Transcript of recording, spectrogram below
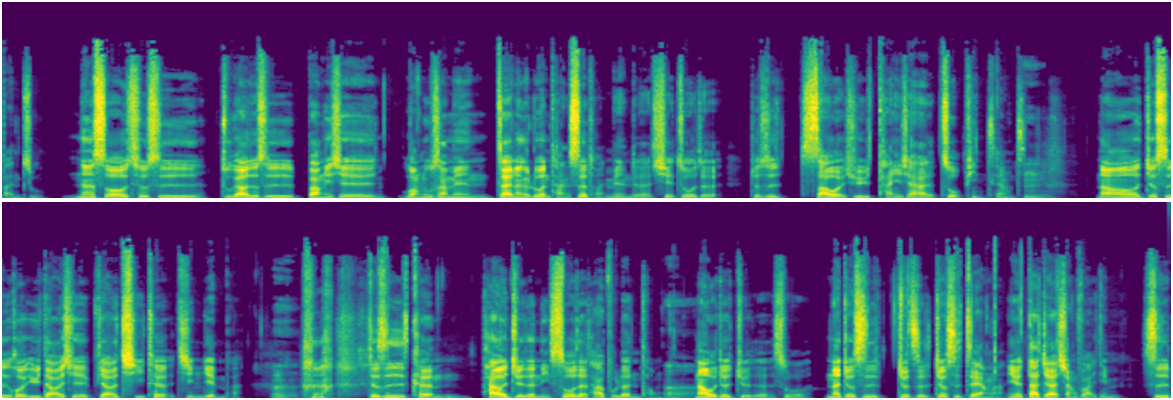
版主。那时候就是主要就是帮一些网络上面在那个论坛社团里面的写作者，就是稍微去谈一下他的作品这样子。嗯然后就是会遇到一些比较奇特的经验吧，嗯 就是可能他会觉得你说的他不认同，嗯，然后我就觉得说，那就是就是就是这样了，因为大家的想法已经是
